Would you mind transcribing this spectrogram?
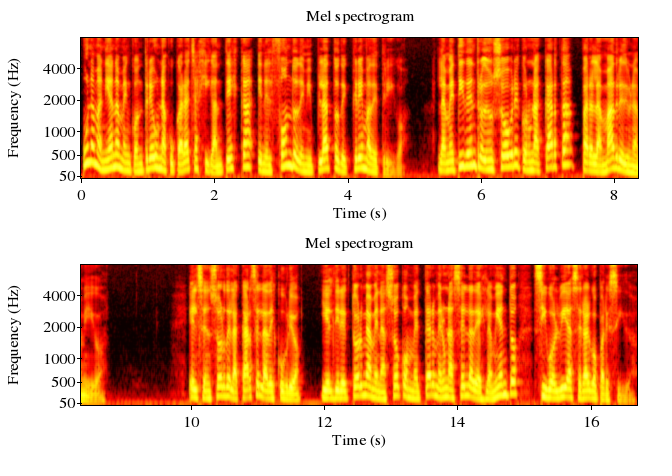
Una mañana me encontré una cucaracha gigantesca en el fondo de mi plato de crema de trigo. La metí dentro de un sobre con una carta para la madre de un amigo. El censor de la cárcel la descubrió y el director me amenazó con meterme en una celda de aislamiento si volvía a hacer algo parecido.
